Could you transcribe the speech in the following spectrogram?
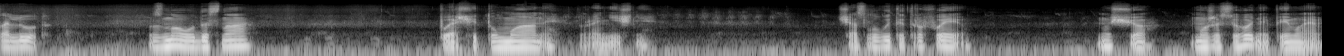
Салют. Знову десна. Перші тумани ранішні. Час ловити трофеїв. Ну що, може сьогодні піймаємо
